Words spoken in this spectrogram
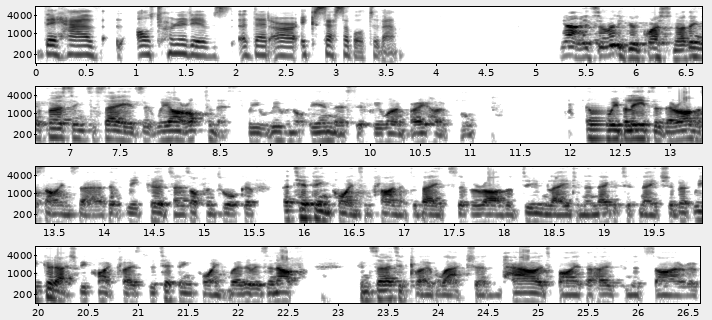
they have alternatives that are accessible to them? Yeah, it's a really good question. I think the first thing to say is that we are optimists. We, we would not be in this if we weren't very hopeful. And we believe that there are the signs there that we could, there's often talk of a tipping point in climate debates of a rather doom laden and negative nature, but we could actually be quite close to a tipping point where there is enough concerted global action powered by the hope and the desire of,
